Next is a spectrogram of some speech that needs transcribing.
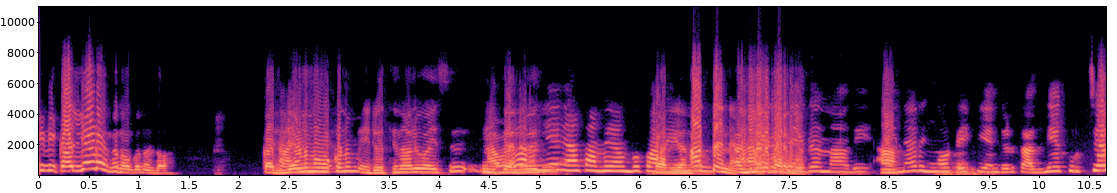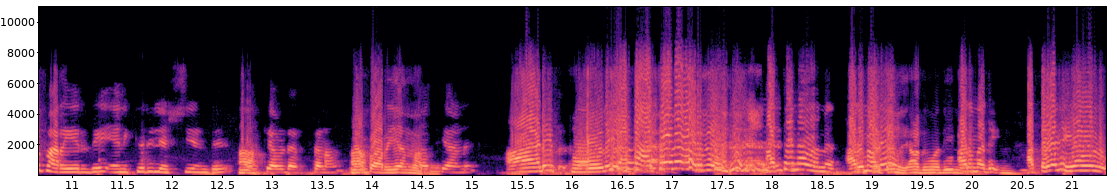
ഇനി കല്യാണം ഒക്കെ നോക്കുന്നുണ്ടോ? കല്യാണം നോക്കണം. ഇരുപത്തിനാല് വയസ്സ് ഞാൻ സമയമാകുമ്പോ പറയാം. അതിനാർ ഇങ്ങോട്ടേക്ക് എന്റെ അടുത്ത് അതിനെ കുറിച്ചേ പറയരുത്. എനിക്കൊരു ലക്ഷ്യമുണ്ട്. എനിക്ക് അവിടെ എത്തണം. ഞാൻ പറയാന്നൊക്കെയാണ് ആടി പൊളി. അച്ഛനാ പറഞ്ഞു. അച്ഛനാ പറഞ്ഞത് അത് മതി. അത് മതി. അത് അത്രേ ചെയ്യാവുള്ളൂ.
